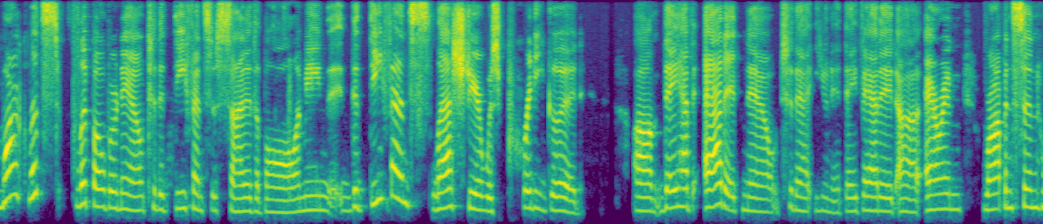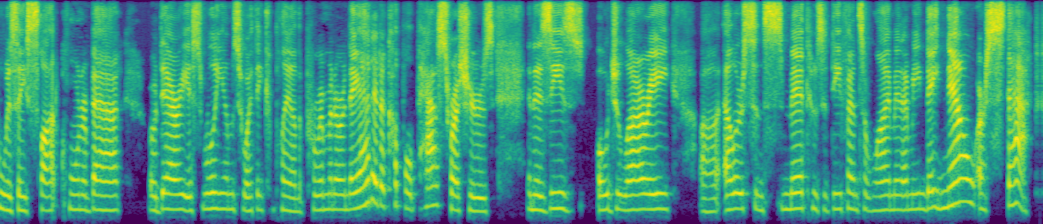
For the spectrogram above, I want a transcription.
Mark, let's flip over now to the defensive side of the ball. I mean, the defense last year was pretty good. Um, they have added now to that unit. They've added uh, Aaron Robinson, who is a slot cornerback, Rodarius Williams, who I think can play on the perimeter, and they added a couple of pass rushers in Azeez Ojulari, uh, Ellerson Smith, who's a defensive lineman. I mean, they now are stacked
